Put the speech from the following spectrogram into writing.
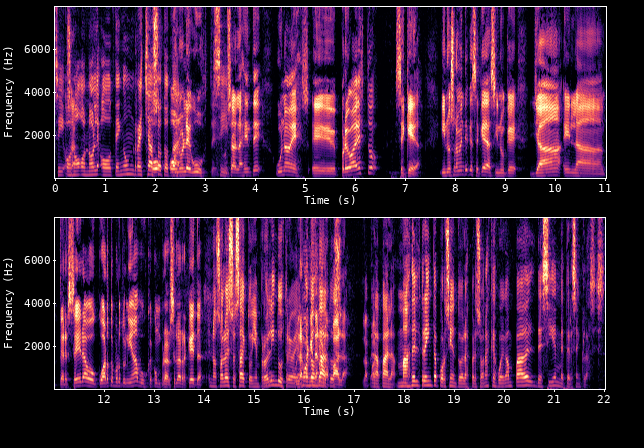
Sí, O o, sea, no, o, no le, o tenga un rechazo o, total. o no le guste. Sí. O sea, la gente una vez eh, prueba esto, se queda. Y no solamente que se queda, sino que ya en la tercera o cuarta oportunidad busca comprarse la raqueta. No solo eso, exacto. Y en pro de la industria, La veamos los no, la datos. pala. La pala. La pala. Más del 30% de las personas que juegan pádel deciden meterse en clases.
